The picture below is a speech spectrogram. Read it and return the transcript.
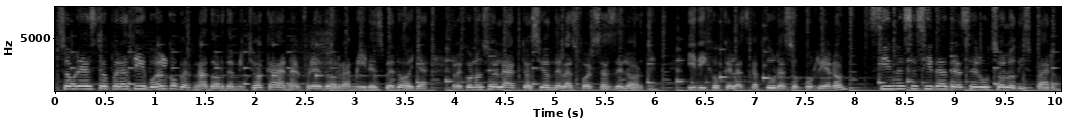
Sobre este operativo, el gobernador de Michoacán, Alfredo Ramírez Bedoya, reconoció la actuación de las fuerzas del orden y dijo que las capturas ocurrieron sin necesidad de hacer un solo disparo.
